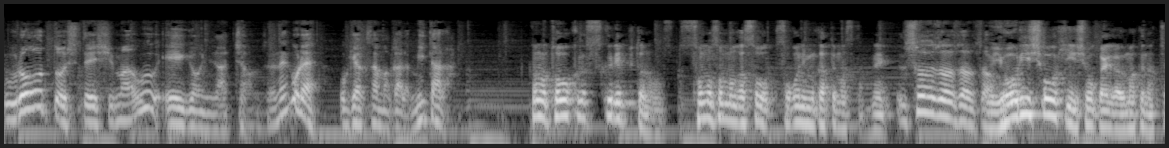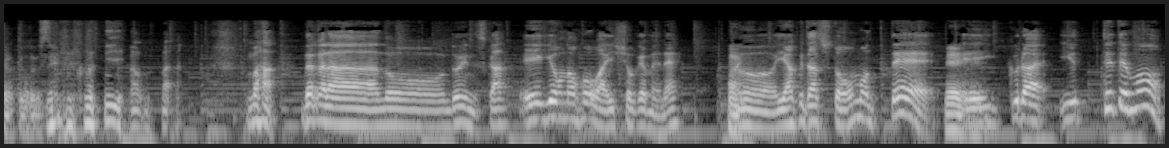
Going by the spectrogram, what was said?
売ろうとしてしまう営業になっちゃうんですよね、これ、お客様から見たら。そのトークスクリプトのそもそもがそう、そこに向かってますからね。そうそうそうそう。より商品紹介が上手くなっちゃうってことですね。いや、まあ、まあ、だから、あの、どういうんですか、営業の方は一生懸命ね、はい。うん、役立つと思って、えええーいくら言ってても、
